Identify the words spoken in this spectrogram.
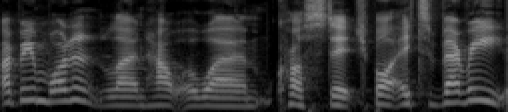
I've been wanting to learn how to um, cross stitch, but it's very.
